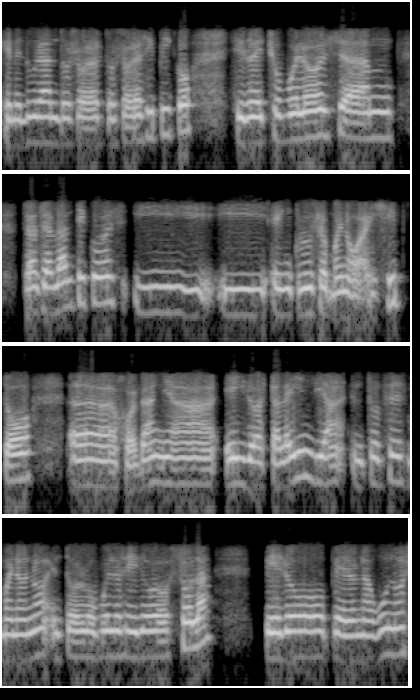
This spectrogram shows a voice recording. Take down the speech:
que me duran dos horas dos horas y pico sino he hecho vuelos transatlánticos y, y e incluso bueno a Egipto uh, Jordania he ido hasta la India. Entonces bueno no en todos los vuelos he ido sola pero pero en algunos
